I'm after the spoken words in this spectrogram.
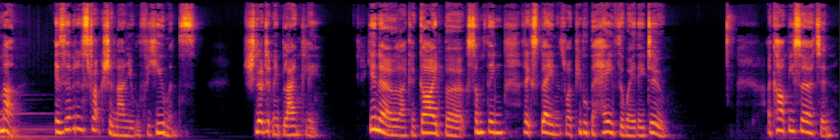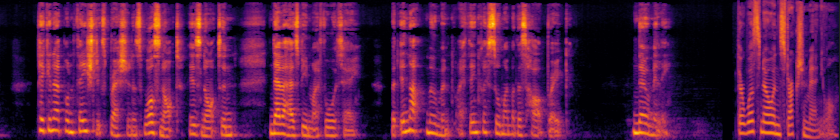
Mum, is there an instruction manual for humans? She looked at me blankly. You know, like a guidebook, something that explains why people behave the way they do. I can't be certain. Picking up on facial expressions was not, is not, and never has been my forte. But in that moment, I think I saw my mother's heart break. No, Millie. There was no instruction manual,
